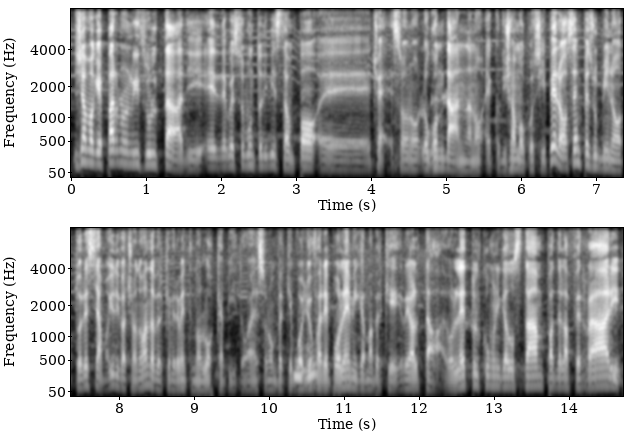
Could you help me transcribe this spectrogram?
diciamo che parlano risultati e da questo punto di vista un po' eh, cioè sono, lo condannano, ecco, diciamo così. Però sempre su Binotto, restiamo, io ti faccio una domanda perché veramente non l'ho capito, eh, non perché voglio Mhm. fare polemica, ma perché in realtà ho letto il comunicato stampa della Ferrari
